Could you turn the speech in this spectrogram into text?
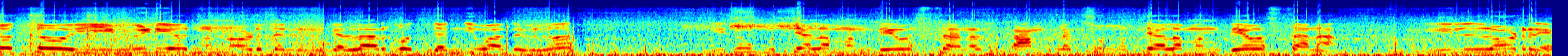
ಇಷ್ಟೊತ್ತು ಈ ವಿಡಿಯೋನ ನೋಡಿದ ನಿಮಗೆಲ್ಲರಿಗೂ ಧನ್ಯವಾದಗಳು. ಇದು ಮುತ್ಯಾಲಮ್ಮನ ದೇವಸ್ಥಾನದ ಕಾಂಪ್ಲೆಕ್ಸು ಮುತ್ಯಾಲಮ್ಮನ ದೇವಸ್ಥಾನ. ಇಲ್ಲಿ ನೋಡ್ರಿ,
